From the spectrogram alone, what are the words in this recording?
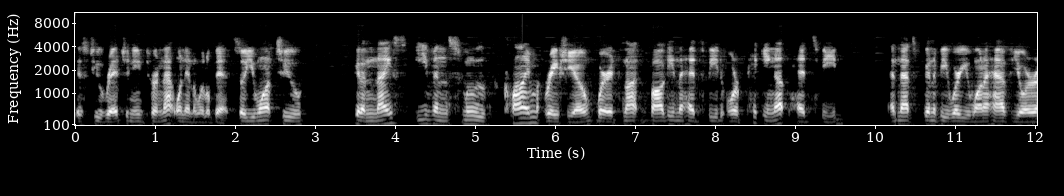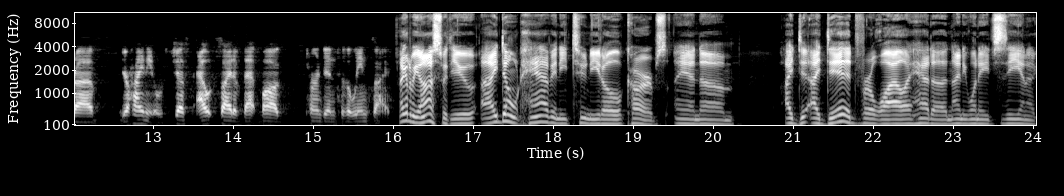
is too rich, and you turn that one in a little bit. So you want to get a nice, even, smooth climb ratio where it's not bogging the head speed or picking up head speed, and that's going to be where you want to have your uh, your high needles just outside of that bog turned into the lean side. I got to be honest with you. I don't have any two needle carbs, and um, I did. I did for a while. I had a 91HZ and a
